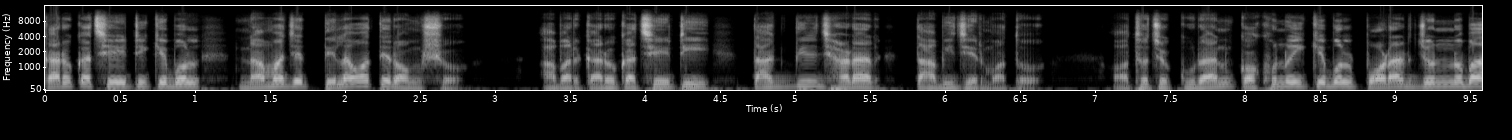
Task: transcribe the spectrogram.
কারও কাছে এটি কেবল নামাজের তেলাওয়াতের অংশ, আবার কারও কাছে এটি তাকদির ঝাড়ার তাবিজের মতো। অথচ কুরআন কখনোই কেবল পড়ার জন্য বা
